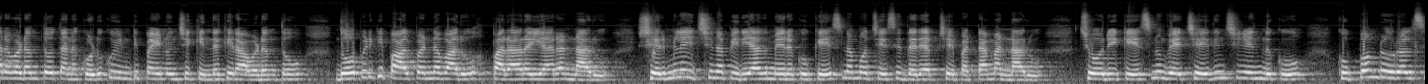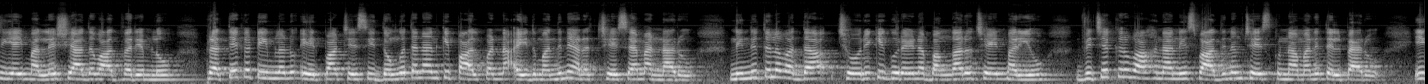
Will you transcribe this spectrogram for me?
అరవడంతో తన కొడుకు ఇంటిపై నుంచి కిందకి రావడంతో దోపిడీకి పాల్పడిన వారు పరారయ్యారన్నారు. షర్మిల ఇచ్చిన ఫిర్యాదు మేరకు కేసు నమోదు చేసి దర్యాప్తు చేపట్టామన్నారు. చోరీ కేసును వే ఛేదించేందుకు కుప్పం రూరల్ సిఐ మల్లేష్ యాదవ్ ఆధ్వర్యంలో ప్రత్యేక టీంలను ఏర్పాటు చేసి దొంగతనానికి పాల్పడిన ఐదు మందిని అరెస్ట్ చేశామన్నారు. నిందితుల వద్ద చోరీకి గురైన బంగారు చైన్ మరియు ద్విచక్ర వాహనాన్ని స్వాధీనం చేసుకున్నామని తెలిపారు. ఈ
